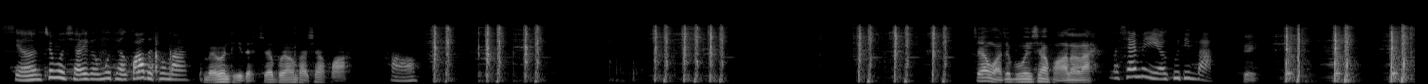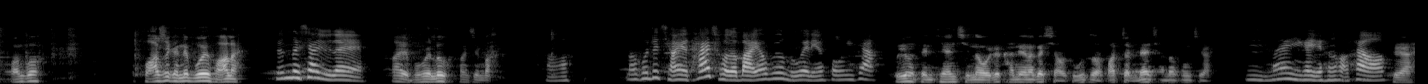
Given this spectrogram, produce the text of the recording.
行，这么小一根木条挂得住吗？没问题的，只要不让它下滑。好。这样瓦就不会下滑了啦。那下面也要固定吧？对。王哥，滑是肯定不会滑了。真的下雨嘞？那也不会漏，放心吧。好。老公，这墙也太丑了吧？要不用芦苇帘封一下？不用，等天晴了我就砍点那个小竹子，把整面墙都封起来。嗯，那样应该也很好看哦。对啊。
